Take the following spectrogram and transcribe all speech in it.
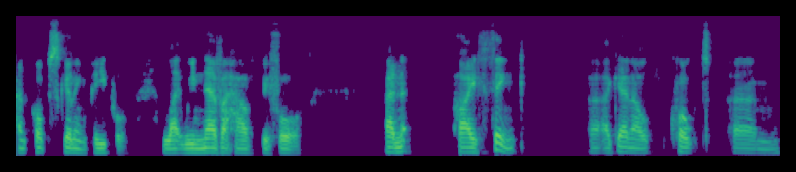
and upskilling people like we never have before. And I think, uh, again, I'll quote um,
